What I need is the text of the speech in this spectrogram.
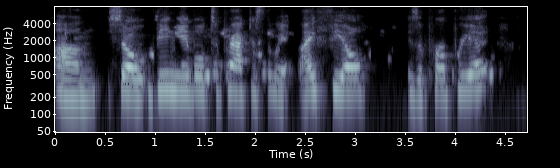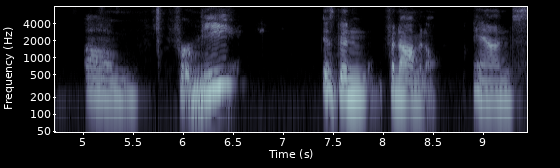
Um, so being able to practice the way I feel is appropriate um, for me has been phenomenal and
